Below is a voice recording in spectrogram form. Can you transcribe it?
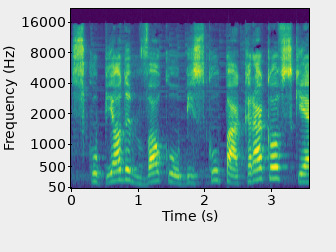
skupionym wokół biskupa krakowskiego,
